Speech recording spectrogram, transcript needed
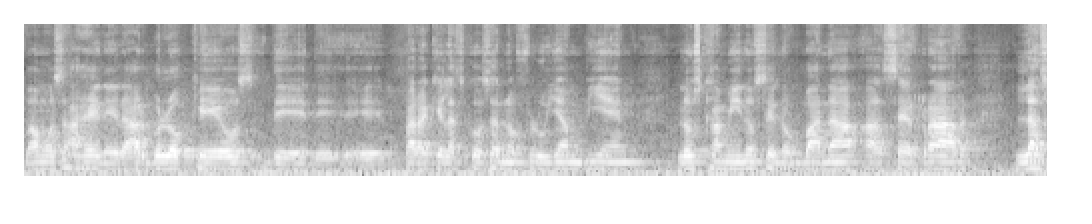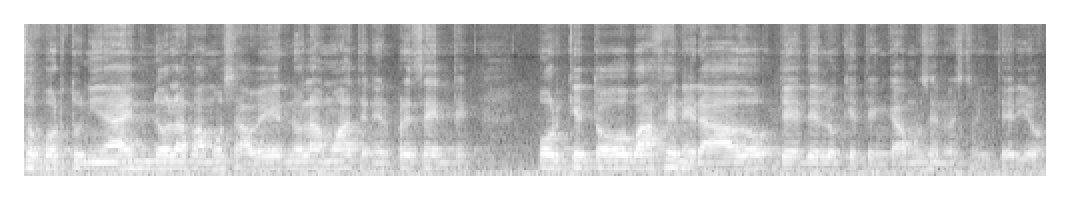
vamos a generar bloqueos para que las cosas no fluyan bien, los caminos se nos van a, a cerrar, las oportunidades no las vamos a ver, no las vamos a tener presente porque todo va generado desde lo que tengamos en nuestro interior.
